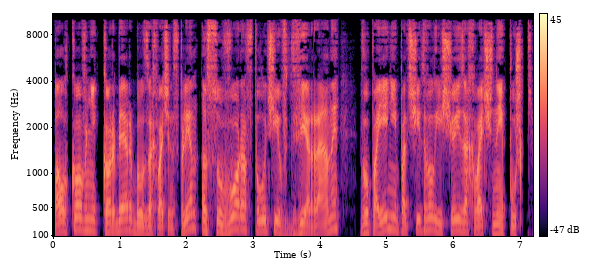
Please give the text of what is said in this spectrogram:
Полковник Корбер был захвачен в плен, а Суворов, получив две раны, в упоении подсчитывал еще и захваченные пушки.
